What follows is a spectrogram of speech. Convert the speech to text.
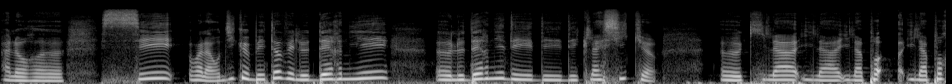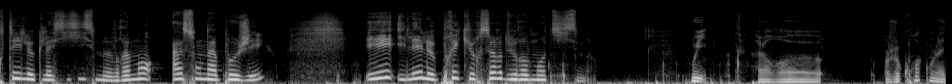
Alors, euh, c'est. Voilà, on dit que Beethoven est le dernier, euh, le dernier des, des, classiques. qu'il a, il a, il, a, il a porté le classicisme vraiment à son apogée et il est le précurseur du romantisme. Oui, alors, euh, je crois qu'on l'a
